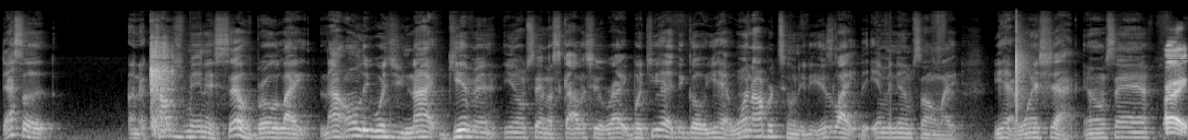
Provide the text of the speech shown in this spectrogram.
that's a an accomplishment in itself, bro. Like not only was you not given, you know what I'm saying, a scholarship, right? But you had to go. You had one opportunity. It's like the Eminem song. Like you had one shot. You know what I'm saying? Right.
